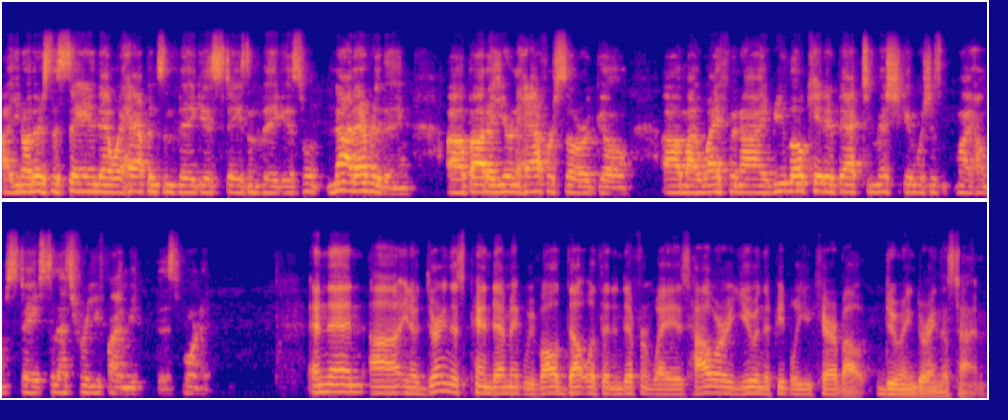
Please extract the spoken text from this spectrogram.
Uh, you know, there's the saying that what happens in Vegas stays in Vegas. Well, not everything. Uh, about a year and a half or so ago, uh, my wife and I relocated back to Michigan, which is my home state. So that's where you find me this morning. And then, uh, you know, during this pandemic, we've all dealt with it in different ways. How are you and the people you care about doing during this time?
